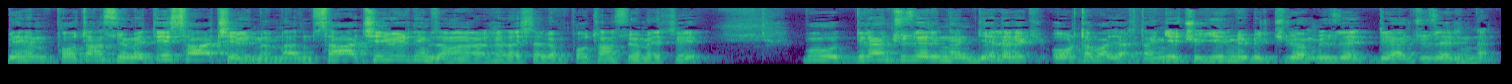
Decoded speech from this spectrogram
benim potansiyometreyi sağa çevirmem lazım. Sağa çevirdiğim zaman arkadaşlar ben potansiyometreyi bu direnç üzerinden gelerek orta bacaktan geçiyor. 21 kilom üze, direnç üzerinden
